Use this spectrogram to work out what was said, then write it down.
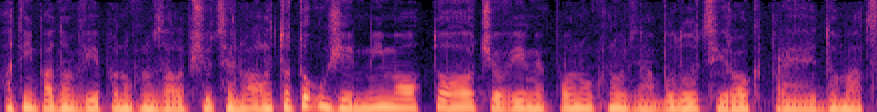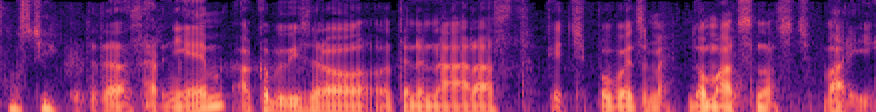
a tým pádom vie ponúknuť za lepšiu cenu. Ale toto už je mimo toho, čo vieme ponúknuť na budúci rok pre domácnosti. Keď to teda zhrniem, ako by vyzeral ten nárast, keď povedzme domácnosť varí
